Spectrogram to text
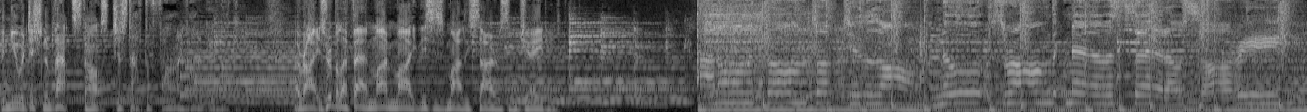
the new edition of that starts just after five, aren't you lucky? All right, it's Ribble FM. I'm Mike. This is Miley Cyrus and Jaded. I don't wanna go and talk too long. I know it was wrong, but never said I was sorry.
